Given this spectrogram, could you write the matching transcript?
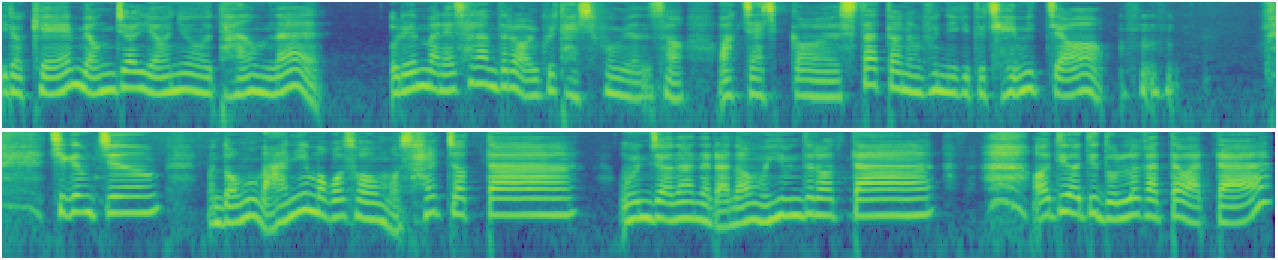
이렇게 명절 연휴 다음 날 오랜만에 사람들 얼굴 다시 보면서 왁자지껄 수다 떠는 분위기도 재밌죠. 지금쯤 너무 많이 먹어서 뭐 살쪘다, 운전하느라 너무 힘들었다, 어디 어디 놀러 갔다 왔다,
